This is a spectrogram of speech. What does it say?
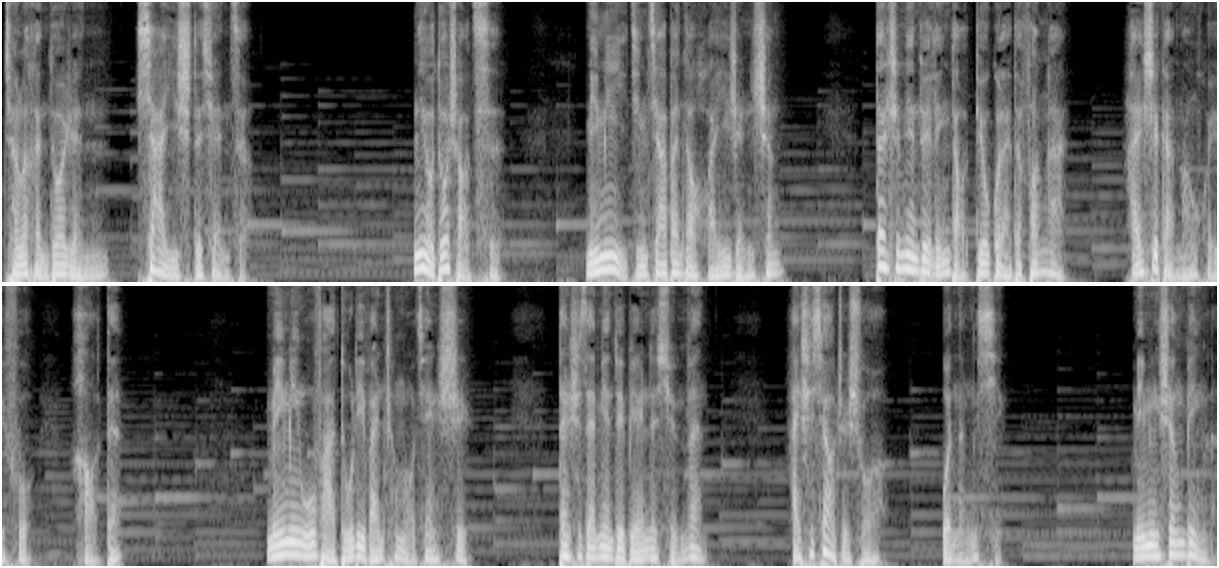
成了很多人下意识的选择。你有多少次，明明已经加班到怀疑人生，但是面对领导丢过来的方案，还是赶忙回复“好的”。明明无法独立完成某件事，但是在面对别人的询问。还是笑着说：“我能行。”明明生病了，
